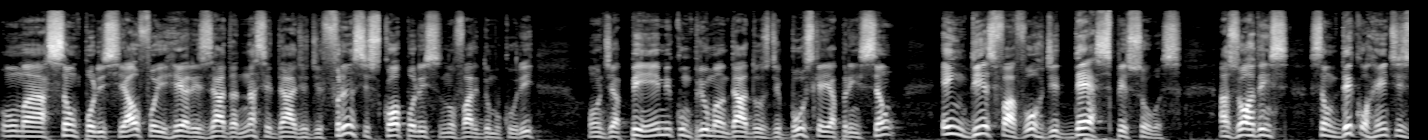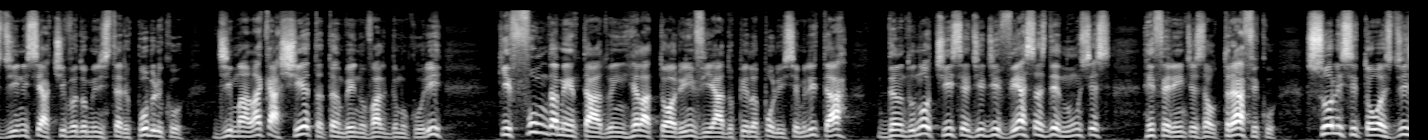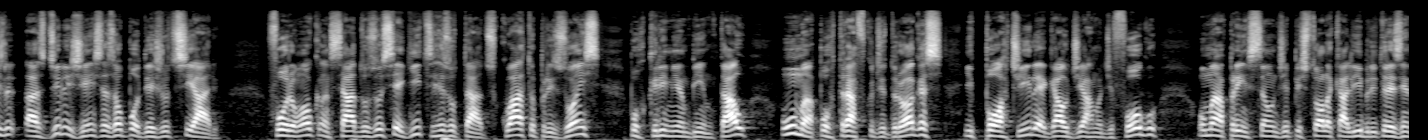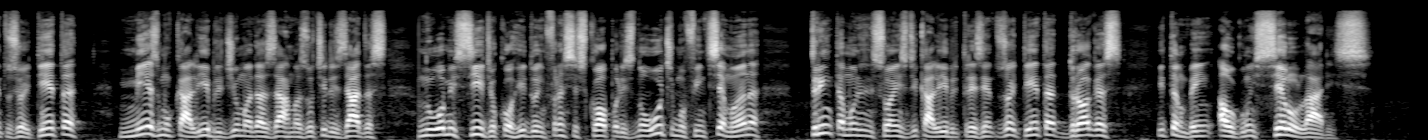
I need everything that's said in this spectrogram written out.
Uma ação policial foi realizada na cidade de Franciscópolis, no Vale do Mucuri, onde a PM cumpriu mandados de busca e apreensão em desfavor de 10 pessoas. As ordens são decorrentes de iniciativa do Ministério Público de Malacacheta, também no Vale do Mucuri, que, fundamentado em relatório enviado pela Polícia Militar, dando notícia de diversas denúncias referentes ao tráfico, solicitou as, as diligências ao Poder Judiciário. Foram alcançados os seguintes resultados: quatro prisões por crime ambiental, uma por tráfico de drogas e porte ilegal de arma de fogo, uma apreensão de pistola calibre 380, mesmo calibre de uma das armas utilizadas no homicídio ocorrido em Franciscópolis no último fim de semana, 30 munições de calibre 380, drogas e também alguns celulares.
